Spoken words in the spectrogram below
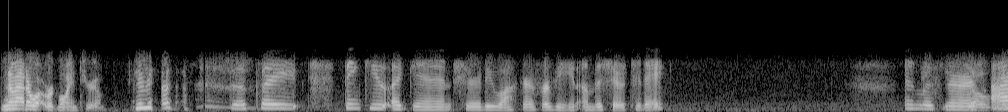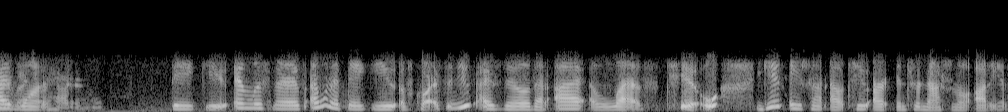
no matter what we're going through. That's great. Thank you again, Sheridy Walker, for being on the show today. And Thank listeners, so I much want for having me. Thank you. And listeners, I want to thank you, of course. And you guys know that I love to give a shout out to our international audience.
